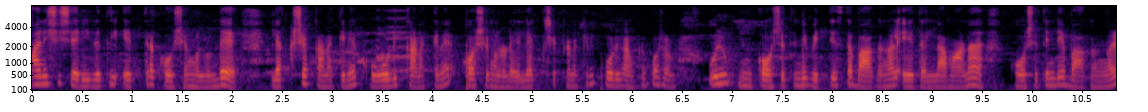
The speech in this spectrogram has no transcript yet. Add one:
മനുഷ്യ ശരീരത്തിൽ എത്ര കോശങ്ങളുണ്ട്? ലക്ഷക്കണക്കിന് കോടിക്കണക്കിന് കോശങ്ങളുണ്ട്. ലക്ഷക്കണക്കിന് കോടിക്കണക്കിന് കോശങ്ങൾ. ഒരു കോശത്തിന്റെ വ്യത്യസ്ത ഭാഗങ്ങൾ ഏതെല്ലാമാണ്? കോശത്തിന്റെ ഭാഗങ്ങൾ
